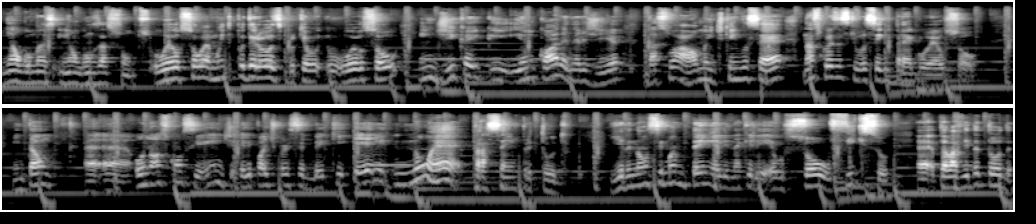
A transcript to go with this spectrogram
em, algumas, em alguns assuntos. O eu sou é muito poderoso, porque o, o eu sou indica e, e, e ancora a energia da sua alma e de quem você é nas coisas que você emprega o eu sou. Então, é, é, o nosso consciente ele pode perceber que ele não é para sempre tudo e ele não se mantém ali naquele eu sou fixo é, pela vida toda.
